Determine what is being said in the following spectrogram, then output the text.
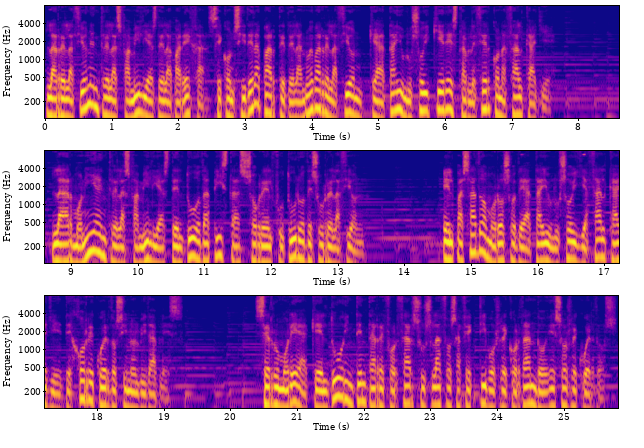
La relación entre las familias de la pareja se considera parte de la nueva relación que Atay Ulusoy quiere establecer con Azal Calle. La armonía entre las familias del dúo da pistas sobre el futuro de su relación. El pasado amoroso de Atay Ulusoy y Azal Calle dejó recuerdos inolvidables. Se rumorea que el dúo intenta reforzar sus lazos afectivos recordando esos recuerdos.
